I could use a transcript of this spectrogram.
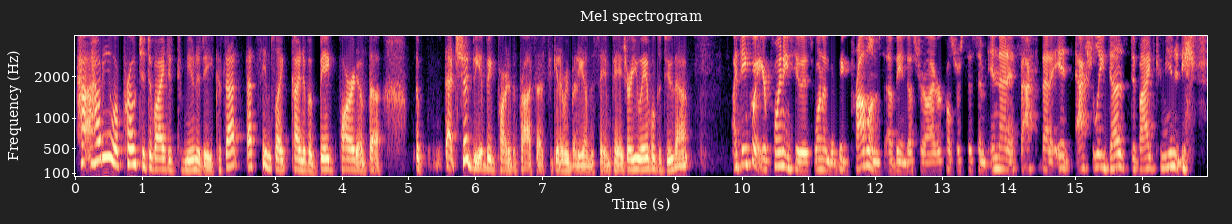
how, how do you approach a divided community? Because that that seems like kind of a big part of the the that should be a big part of the process to get everybody on the same page. Are you able to do that? I think what you're pointing to is one of the big problems of the industrial agriculture system, in that in fact that it actually does divide communities.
